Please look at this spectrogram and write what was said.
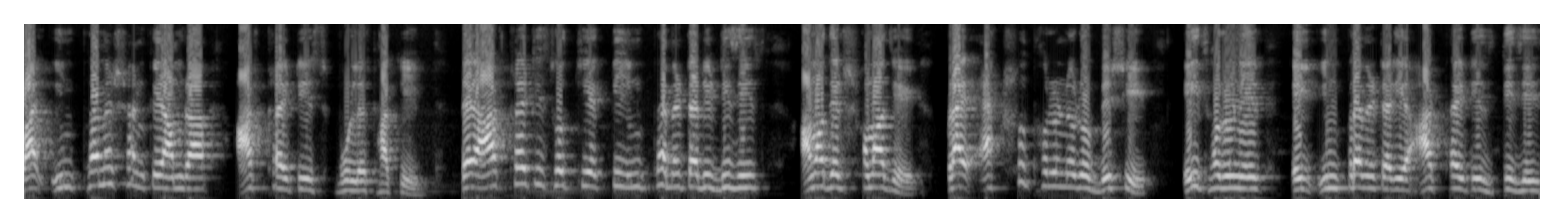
বা ইনফ্লামেশনকে আমরা আর্থ্রাইটিস বলে থাকি। তাই আর্থ্রাইটিস হচ্ছে একটি ইনফ্লামেটারি ডিজিজ আমাদের সমাজে প্রায় একশো ধরনেরও বেশি এই ধরনের এই ইনফ্লামেটারি আর্থ্রাইটিস ডিজিজ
